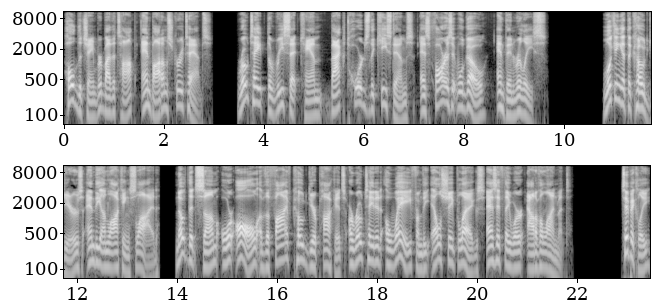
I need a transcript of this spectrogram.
Hold the chamber by the top and bottom screw tabs. Rotate the reset cam back towards the key stems as far as it will go and then release. Looking at the code gears and the unlocking slide, Note that some or all of the five code gear pockets are rotated away from the L-shaped legs as if they were out of alignment. Typically,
